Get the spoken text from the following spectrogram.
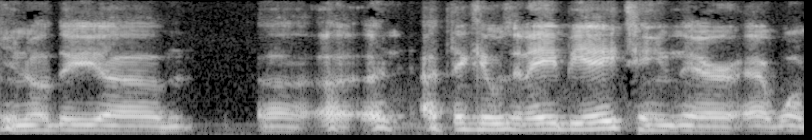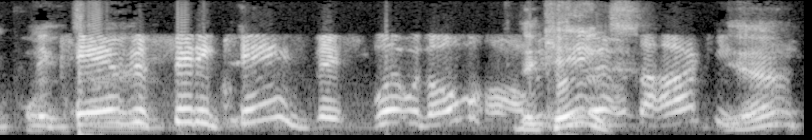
you know, the um, uh, uh, I think it was an ABA team there at one point. The Kansas City Kings. They split with Omaha. The we Kings. The hockey yeah. Team.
